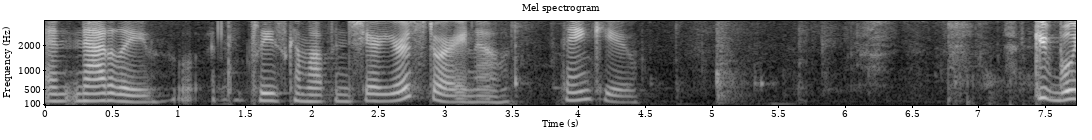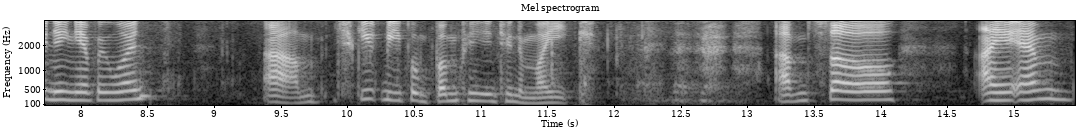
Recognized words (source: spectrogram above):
And Natalie, please come up and share your story now. Thank you. Good morning, everyone. Um, excuse me for bumping into the mic. um, so, I am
